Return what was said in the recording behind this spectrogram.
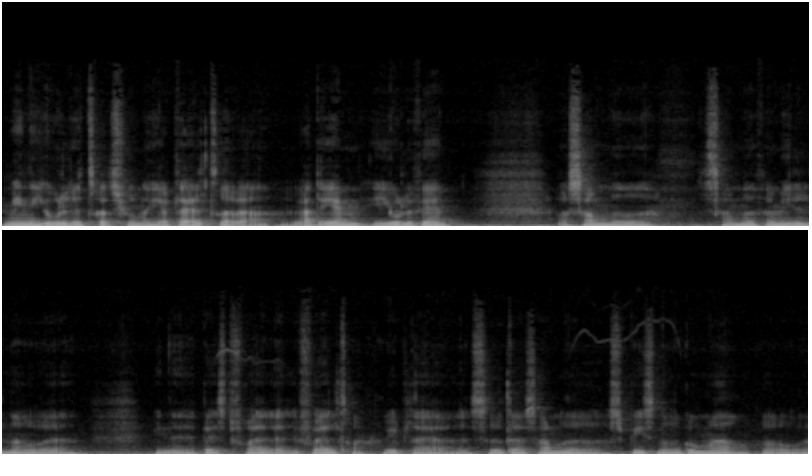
mine juletraditioner. Jeg plejer altid at være, være derhjemme i juleferien. Og sammen med, sammen med familien og uh, mine bedsteforældre eller forældre. Vi plejer at sidde der samlet og spise noget god mad og, uh,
